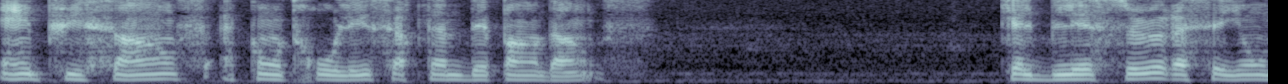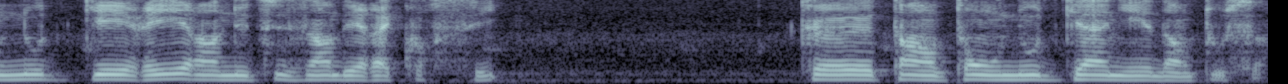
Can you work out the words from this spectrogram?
impuissance à contrôler certaines dépendances? Quelles blessures essayons-nous de guérir en utilisant des raccourcis? Que tentons-nous de gagner dans tout ça?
